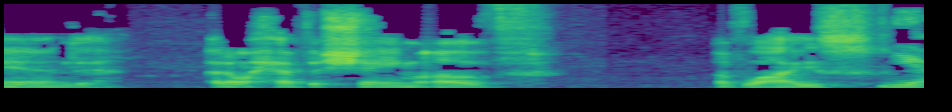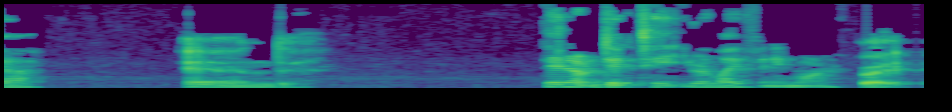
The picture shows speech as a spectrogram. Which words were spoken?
and I don't have the shame of of lies Yeah. and They don't dictate your life anymore. right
